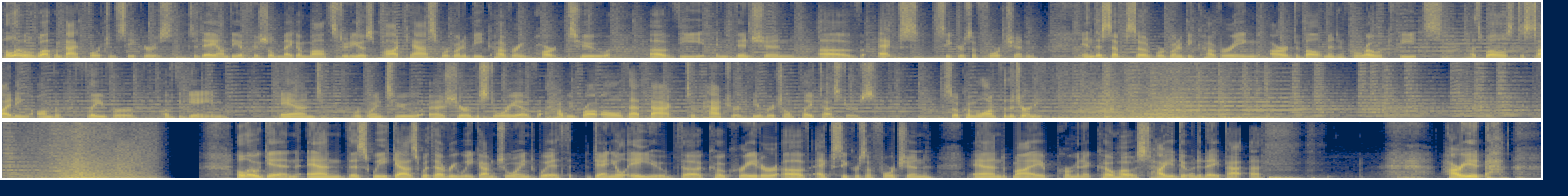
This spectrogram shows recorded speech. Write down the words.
Hello and welcome back, Fortune Seekers. Today on the official Mega Moth Studios podcast, we're going to be covering part two of the invention of X Seekers of Fortune. In this episode, we're going to be covering our development of heroic feats, as well as deciding on the flavor of the game. And we're going to uh, share the story of how we brought all of that back to Patrick, the original playtesters. So come along for the journey. Hello again, and this week, as with every week, I'm joined with Daniel Ayub, the co-creator of X Seekers of Fortune, and my permanent co-host. How are you doing today, Pat? Uh, how are you?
